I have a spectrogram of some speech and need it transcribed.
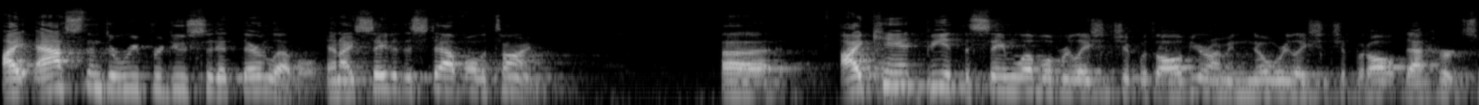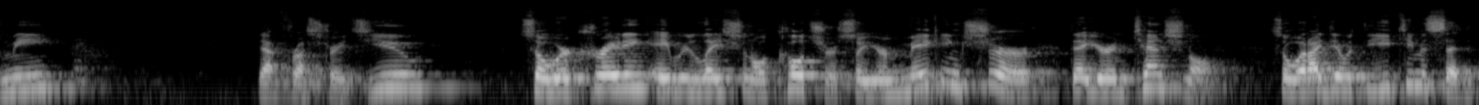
I ask them to reproduce it at their level. And I say to the staff all the time, uh, I can't be at the same level of relationship with all of you. I'm in no relationship at all. That hurts me. That frustrates you. So we're creating a relational culture. So you're making sure that you're intentional. So what I did with the E team is said,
